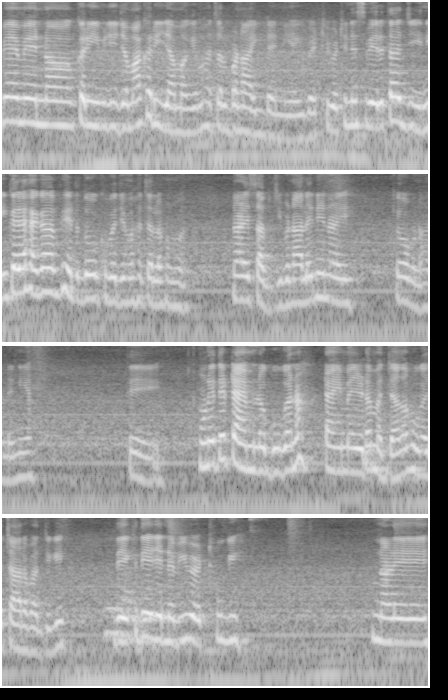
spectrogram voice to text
ਮੈਂ ਮੇਰੇ ਨਾਲ ਕਰੀਮ ਜੀ ਜਮਾ ਕਰੀ ਜਾਵਾਂਗੇ ਮੈਂ ਚੱਲ ਬਣਾ ਹੀ ਲੈਣੀ ਹੈਗੀ ਬੈਠੀ ਬੈਠੀ ਨੇ ਸਵੇਰੇ ਤਾਂ ਜੀ ਨਹੀਂ ਕਰਿਆ ਹੈਗਾ ਫਿਰ 2 ਵਜੇ ਮੈਂ ਚੱਲ ਹੁਣ ਨਾਲੇ ਸਬਜ਼ੀ ਬਣਾ ਲੈਣੀ ਨਾਲੇ ਘਿਓ ਬਣਾ ਲੈਣੀ ਆ ਤੇ ਹੁਣ ਇਹ ਤੇ ਟਾਈਮ ਲੱਗੂਗਾ ਨਾ ਟਾਈਮ ਹੈ ਜਿਹੜਾ ਮੱਝਾਂ ਦਾ ਹੋ ਗਿਆ 4 ਵਜ ਗਏ। ਦੇਖਦੇ ਆ ਜੇ ਨਵੀ ਬੈਠੂਗੀ। ਨਾਲੇ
